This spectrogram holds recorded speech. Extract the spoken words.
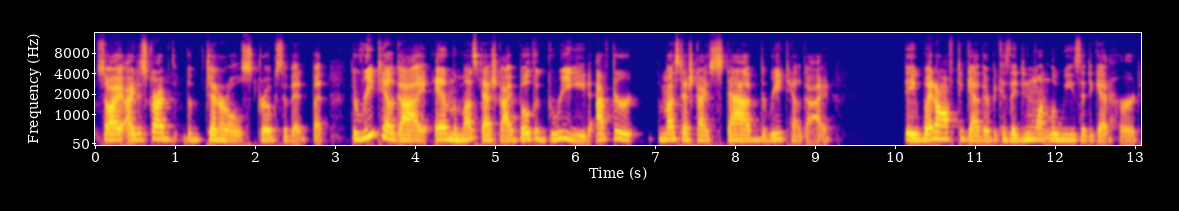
So I, I described the general strokes of it, but the retail guy and the mustache guy both agreed after the mustache guy stabbed the retail guy. They went off together because they didn't want Louisa to get hurt.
